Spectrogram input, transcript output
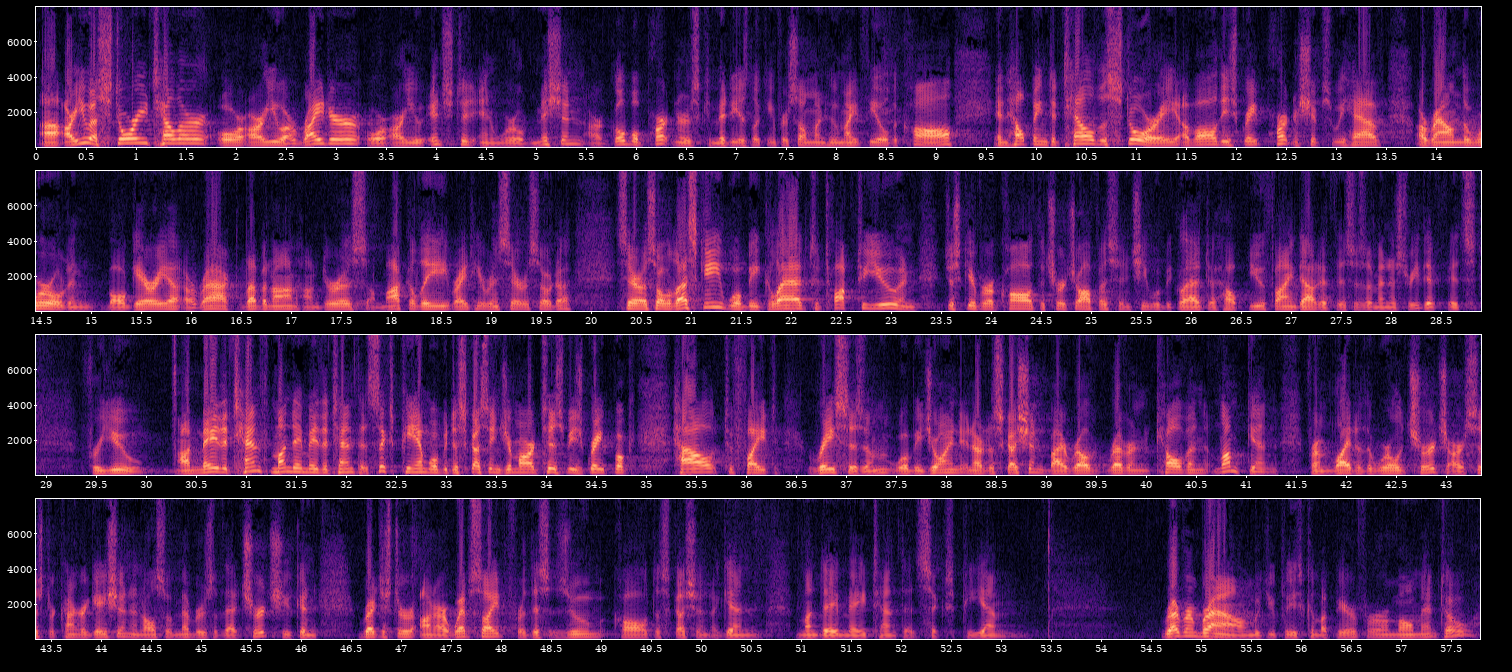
Uh, are you a storyteller, or are you a writer, or are you interested in world mission? Our Global Partners Committee is looking for someone who might feel the call in helping to tell the story of all these great partnerships we have around the world in Bulgaria, Iraq, Lebanon, Honduras, Immokalee, right here in Sarasota. Sarah Soboleski will be glad to talk to you and just give her a call at the church office, and she will be glad to help you find out if this is a ministry that fits for you. On May the 10th, Monday, May the 10th at 6 p.m., we'll be discussing Jemar Tisby's great book, How to Fight Racism. We'll be joined in our discussion by Reverend Kelvin Lumpkin from Light of the World Church, our sister congregation, and also members of that church. You can register on our website for this Zoom call discussion, again, Monday, May 10th at 6 p.m. Reverend Brown, would you please come up here for a momento?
